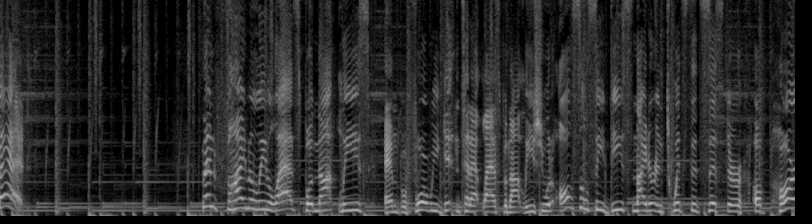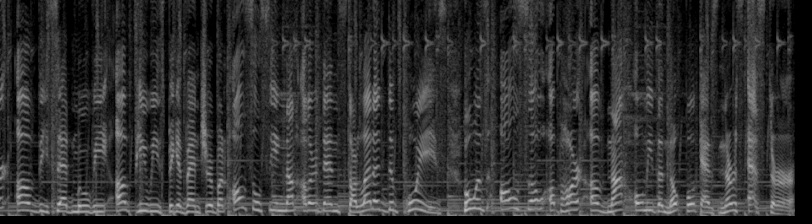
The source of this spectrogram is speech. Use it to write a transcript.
Bad. Then finally, last but not least, and before we get into that last but not least, you would also see Dee Snider and Twisted Sister a part of the said movie of Pee Wee's Big Adventure, but also seeing none other than Starletta DuPois, who was also a part of not only The Notebook as Nurse Esther,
